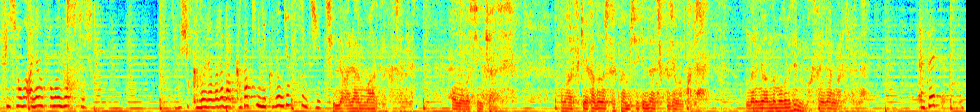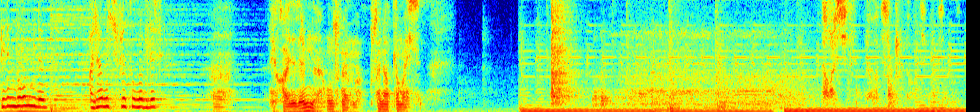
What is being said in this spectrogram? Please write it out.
Of inşallah alarm falan yoktur. Ya şu kameralara bak kabak gibi yakalanacağız sanki. Çinli alarm vardır muhtemelen. Olmaması imkansız. Ama artık yakalanırsak ben bir şekilde açıklayacağım avukata. Bunların bir anlamı olabilir mi? Bak sayılar var üstünde. Evet benim doğum günüm. Alarmın şifresi olabilir. E, kaydedelim de unutmayalım bak. Bu sene atlamayız. Yavaş, yavaş, yavaş, yavaş.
